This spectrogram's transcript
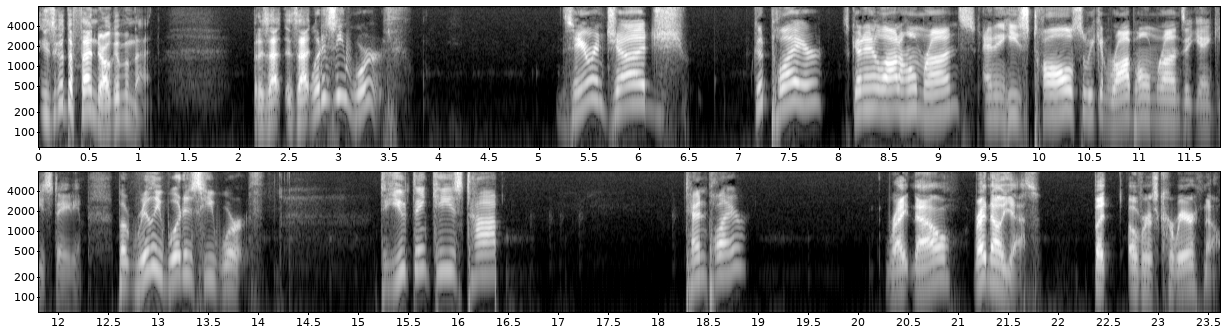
He's a good defender. I'll give him that. But is that is that What is he worth? Is Aaron Judge good player? He's going to hit a lot of home runs, and he's tall, so he can rob home runs at Yankee Stadium. But really, what is he worth? Do you think he's top ten player? right now? Right now, yes. But over his career, no.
